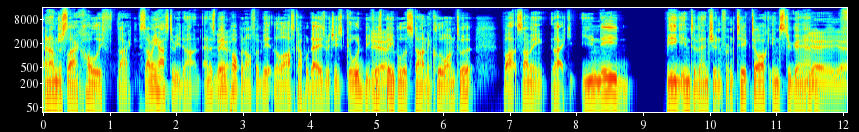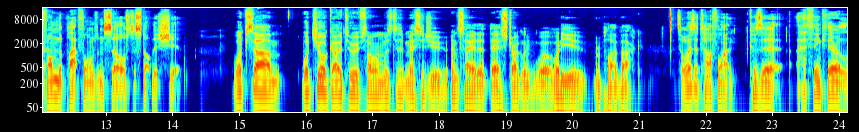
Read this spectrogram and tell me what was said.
And I'm just like, holy, f- like, something has to be done. And it's been Yeah. popping off a bit the last couple of days, which is good because Yeah. people are starting to clue onto it. But something like you need big intervention from TikTok, Instagram, yeah, yeah, yeah. from the platforms themselves to stop this shit. What's um what's your go to if someone was to message you and say that they're struggling? What what do you reply back? It's always a tough one because uh, I think there are.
